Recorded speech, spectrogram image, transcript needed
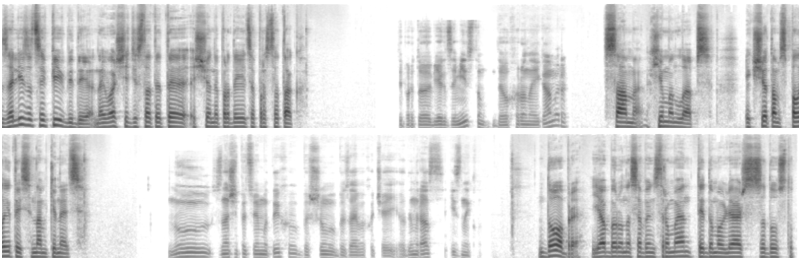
Залізо це півбіди. Найважче дістати те, що не продається просто так. Ти про той об'єкт за містом, де охорона і камери? Саме Human Labs. Якщо там спалитись, нам кінець. Ну, значить, працюємо тихо, без шуму, без зайвих очей. Один раз і зникло. Добре, я беру на себе інструмент, ти домовляєшся за доступ.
